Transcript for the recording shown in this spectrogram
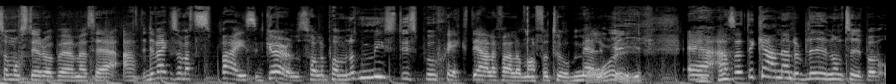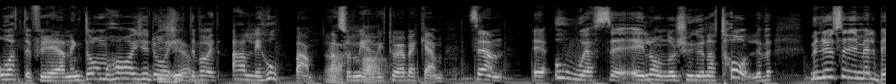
så måste jag då börja med att säga att det verkar som att Spice Girls håller på med något mystiskt projekt i alla fall om man får tro Mel Oj. B. Eh, alltså att det kan ändå bli någon typ av återförening. De har ju då Igen. inte varit allihopa, alltså med Aha. Victoria Beckham, sen eh, OS i London 2012. Men nu säger Mel B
